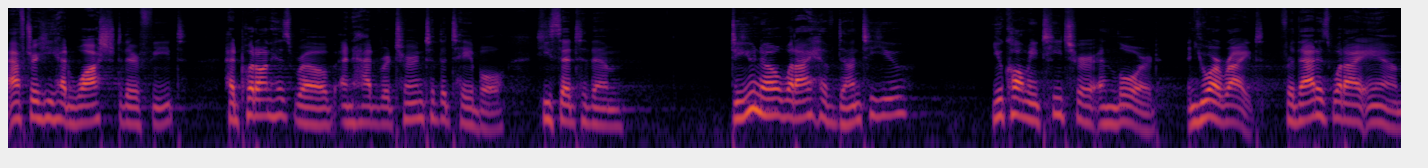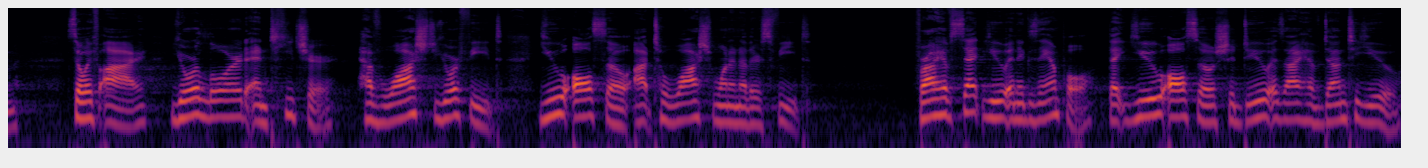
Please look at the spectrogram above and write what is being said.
After he had washed their feet, had put on his robe, and had returned to the table, he said to them, Do you know what I have done to you? You call me teacher and Lord, and you are right, for that is what I am. So if I, your Lord and teacher, have washed your feet, you also ought to wash one another's feet. For I have set you an example, that you also should do as I have done to you.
